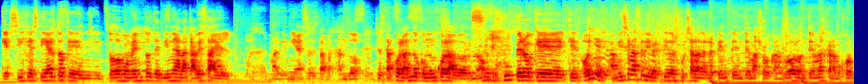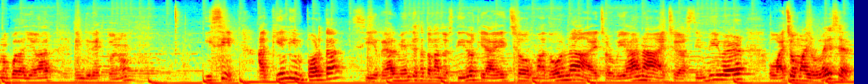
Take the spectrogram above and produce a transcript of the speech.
que sí que es cierto que en, todo momento te viene a la cabeza el... "Buah, Madre mía, esto se está pasando, se está colando como un colador, ¿no? Sí. Pero que, que, oye, a mí se me hace divertido escucharla de repente en temas rock and roll o en temas que a lo mejor no pueda llegar en directo, ¿no? Y sí, ¿a quién le importa si realmente está tocando estilos que ha hecho Madonna, ha hecho Rihanna, ha hecho Justin Bieber o ha hecho Major Lazer?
